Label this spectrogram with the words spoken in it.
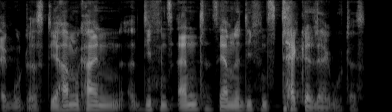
der gut ist. Die haben keinen Defense-End, sie haben einen Defense-Tackle, der gut ist.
